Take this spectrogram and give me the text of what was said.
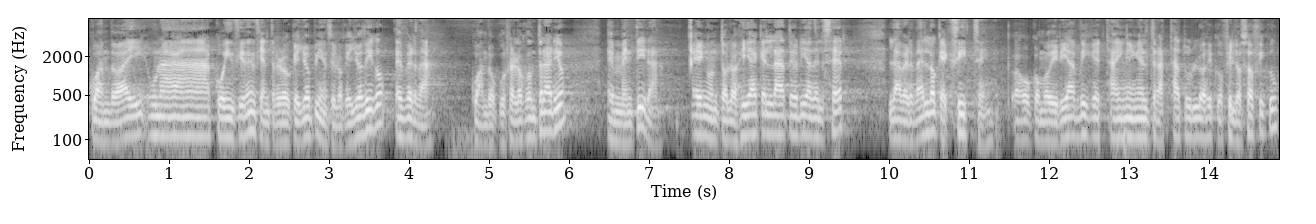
cuando hay una coincidencia entre lo que yo pienso y lo que yo digo, es verdad. Cuando ocurre lo contrario, es mentira. En ontología, que es la teoría del ser, la verdad es lo que existe, o como diría Wittgenstein en el Tractatus Lógico Filosófico,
